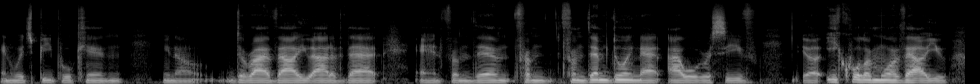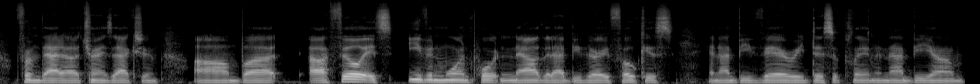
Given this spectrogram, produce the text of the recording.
in which people can you know derive value out of that. And from them from from them doing that i will receive uh, equal or more value from that uh, transaction. Um, but i feel it's even more important now that i be very focused and i be very disciplined and i be um,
